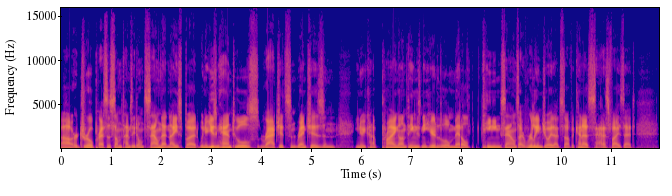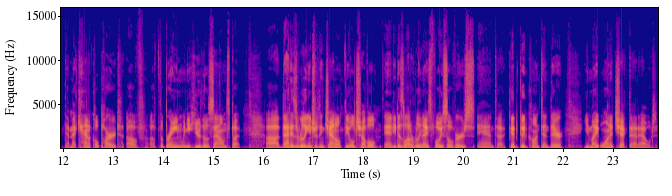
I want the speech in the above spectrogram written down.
uh, or drill presses. Sometimes they don't sound that nice, but when you're using hand tools, ratchets and wrenches, and you know you're kind of prying on things and you hear the little metal tinging sounds, I really enjoy that stuff. It kind of satisfies that that mechanical part of, of the brain when you hear those sounds. But uh, that is a really interesting channel, The Old Shovel, and he does a lot of really nice voiceovers and uh, good good content there. You might want to check that out.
